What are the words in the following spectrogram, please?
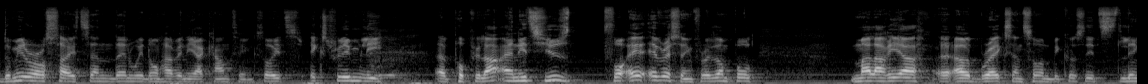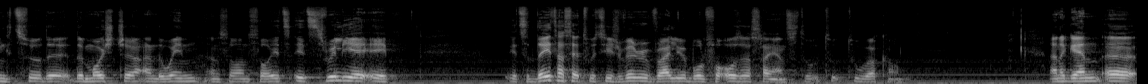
the mirror sites, and then we don't have any accounting. So it's extremely uh, popular, and it's used for everything. For example, malaria uh, outbreaks and so on because it's linked to the, the moisture and the wind and so on. So it's it's really a, a it's a data set which is very valuable for other science to, to, to work on. And again, uh,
